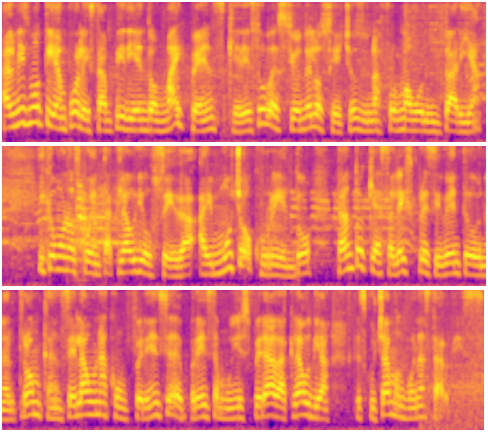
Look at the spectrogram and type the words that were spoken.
Al mismo tiempo, le están pidiendo a Mike Pence que dé su versión de los hechos de una forma voluntaria. Y como nos cuenta Claudio Oceda, hay mucho ocurriendo, tanto que hasta el expresidente Donald Trump cancela una conferencia de prensa muy esperada. Claudia, te escuchamos. Buenas tardes.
